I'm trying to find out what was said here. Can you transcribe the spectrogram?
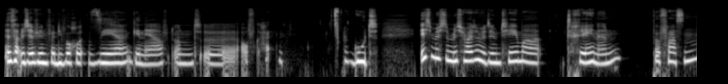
Es hat mich auf jeden Fall die Woche sehr genervt und äh, aufgehalten. Gut. Ich möchte mich heute mit dem Thema Tränen befassen.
